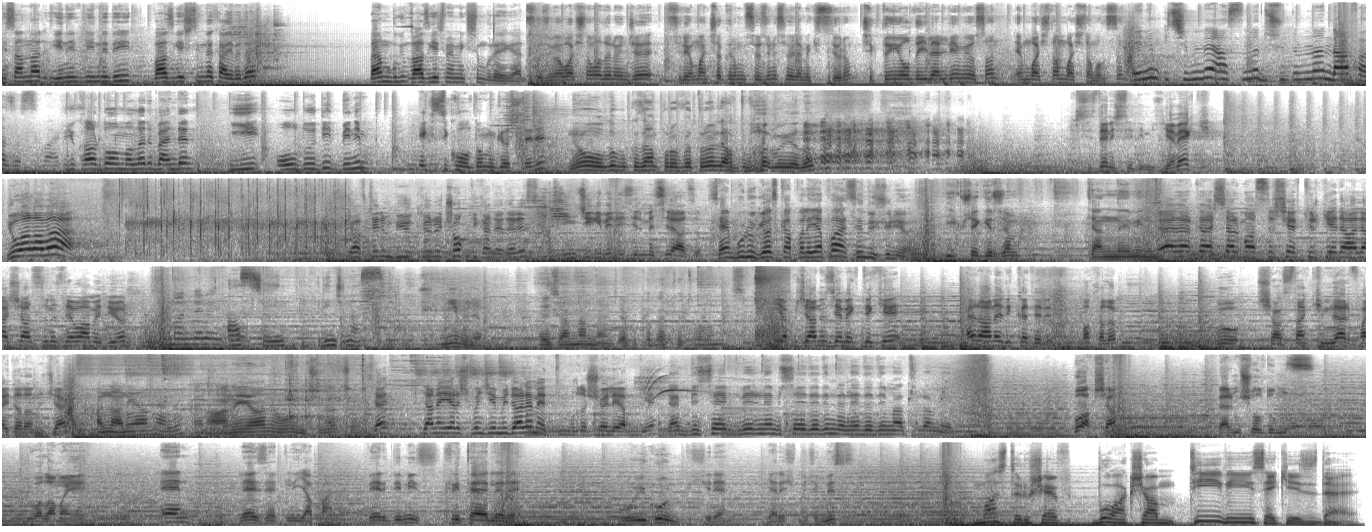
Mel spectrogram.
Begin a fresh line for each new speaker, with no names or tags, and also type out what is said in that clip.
İnsanlar yenildiğinde değil vazgeçtiğinde kaybeder. Ben bugün vazgeçmemek için buraya geldim.
Sözüme başlamadan önce Süleyman Çakır'ın bir sözünü söylemek istiyorum. Çıktığın yolda ilerleyemiyorsan en baştan başlamalısın.
Benim içimde aslında düşündüğümden daha fazlası var.
Yukarıda olmaları benden iyi olduğu değil, benim eksik olduğumu gösterir.
Ne oldu? Bu kızan profiterol yaptı barbunya'dan.
Sizden istediğimiz yemek yuvalama.
Köftenin büyüklüğünü çok dikkat ederiz.
İnci gibi dizilmesi lazım.
Sen bunu göz kapalı yaparsın düşünüyorum.
İlk üçe gireceğim. Kendine eminim.
Evet arkadaşlar Masterchef Türkiye'de hala şansınız devam ediyor.
Az şeyin, pirincin az.
Niye böyle?
Heyecandan bence bu kadar kötü olamaz.
Yapacağınız yemekteki her ana dikkat edin. Bakalım bu şanstan kimler faydalanacak?
Anne anne ya nerede?
Nane ya ne oğlum içine atacaksın.
Sen bir tane yarışmacıya müdahale mi ettin burada şöyle yap diye?
Yani bir şey birine bir şey dedim de ne dediğimi hatırlamıyorum.
Bu akşam vermiş olduğumuz yuvalamayı
En lezzetli yapan, verdiğimiz kriterleri uygun pişiren yarışmacımız
Masterchef bu akşam TV8'de.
